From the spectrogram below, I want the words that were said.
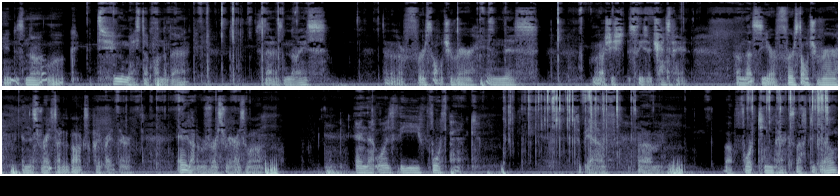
It does not look too messed up on the back, so that is nice. That is our first ultra rare in this. Oh my gosh, these are transparent. Um, let's see our first ultra rare in this right side of the box. I'll put it right there. And we got a reverse rare as well. And that was the fourth pack. So we have um, about 14 packs left to go.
